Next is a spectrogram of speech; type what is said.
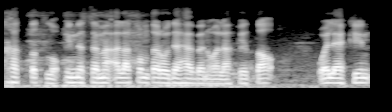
تخطط له. إن السماء لا تمطر ذهبا ولا فضه ولكن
